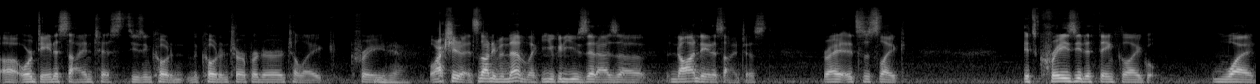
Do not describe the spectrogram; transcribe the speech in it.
uh, or data scientists using code the code interpreter to like create. Yeah. Well, actually, it's not even them. Like you could use it as a non-data scientist, right? It's just like it's crazy to think like what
